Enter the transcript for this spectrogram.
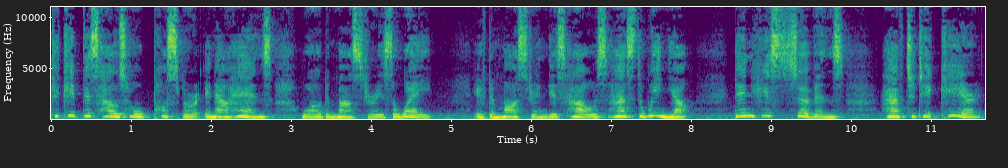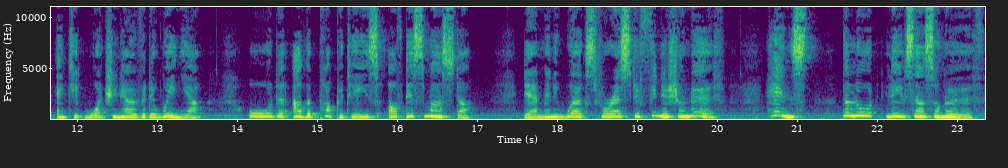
to keep this household prosper in our hands while the master is away. If the master in this house has the vineyard, then his servants have to take care and keep watching over the vineyard all the other properties of this master. There are many works for us to finish on earth. Hence, the Lord leaves us on earth.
